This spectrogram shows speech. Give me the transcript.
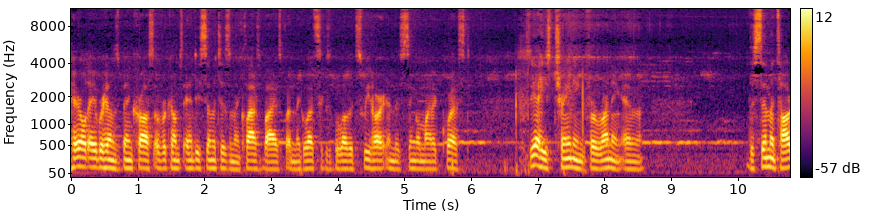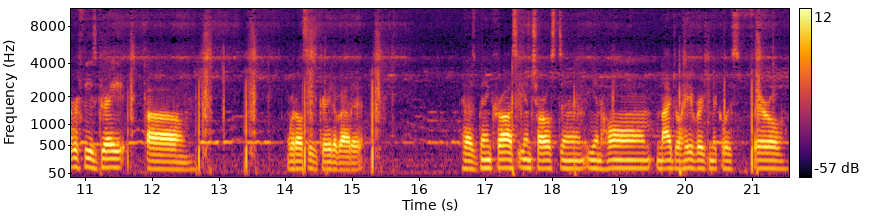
Harold Abrahams Ben Cross overcomes anti-Semitism and class bias, but neglects his beloved sweetheart in this single-minded quest. So yeah, he's training for running, and the cinematography is great. Um, what else is great about it? It has Ben Cross, Ian Charleston, Ian Holm, Nigel Havers, Nicholas Farrell.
